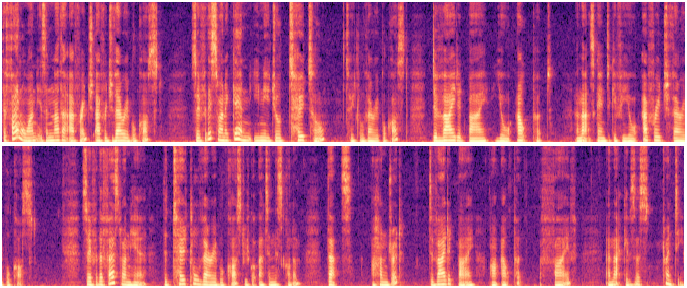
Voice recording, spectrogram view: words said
The final one is another average, average variable cost. So for this one, again, you need your total, total variable cost, divided by your output. And that's going to give you your average variable cost. So for the first one here, the total variable cost, we've got that in this column, that's 100 divided by our output of 5, and that gives us 20.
